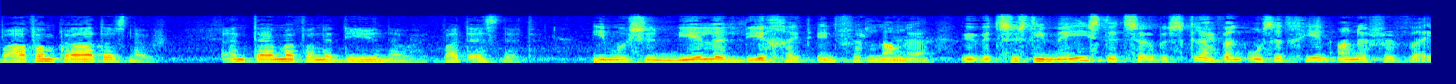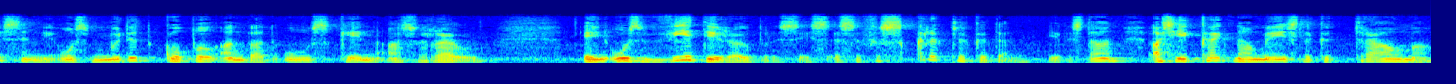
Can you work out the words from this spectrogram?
Waarvan praat ons nou? In terme van 'n die dier nou, wat is dit? emosionele leegheid en verlange. Jy weet soos die mens dit sou beskryf want ons het geen ander verwysing nie. Ons moet dit koppel aan wat ons ken as rou. En ons weet die rouproses is 'n verskriklike ding. Jy verstaan? As jy kyk na menslike trauma,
